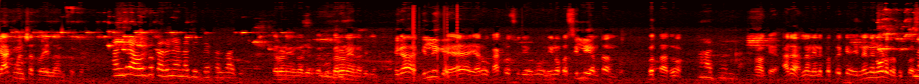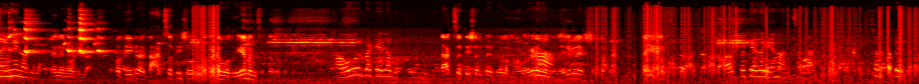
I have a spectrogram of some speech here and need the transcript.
ಯಾಕೆ ಮನುಷ್ಯತ್ವ ಇಲ್ಲ ಅನ್ಸುತ್ತೆ? ಅಂದ್ರೆ ಅವ್ರಿಗೂ ಕರುಣೆ ಅನ್ನೋದು ಇರ್ಬೇಕಲ್ವಾ ಅದು? ಕರುಣೆ ಅನ್ನೋದಿರ್ಬೇಕು ಕರುಣೆ ಅನ್ನೋದಿಲ್ಲ ಈಗ ಗಿಲ್ಲಿಗೆ ಯಾರು ಕಾಕ್ರೋಚ್ ಅವರು ನೀನೊಬ್ಬ ಸಿಲ್ಲಿ ಅಂತ ಅಂದ್ರು. ಗೊತ್ತಾ ಅದು? ಅದ್ ನೋಡಿಲ್ಲ ಓಕೆ ಅದೇ ಅಲ್ಲ ನೆನ್ನೆ ಪತ್ರಿಕೆ ನೆನ್ನೆ ನೋಡಿದ್ರ ಬಿಗ್ ಬಾಸ್? ನೆನ್ನೆ ನೋಡಿಲ್ಲ. ನೆನ್ನೆ ನೋಡಿಲ್ಲ. ಓಕೆ ಈಗ ಡಾಕ್ ಸತೀಶ್ ಅವರು ಹೊರಗಡೆ ಹೋದ್ರು ಏನ್ ಅನ್ಸುತ್ತೆ ಅದ್ರ ಬಗ್ಗೆ? ಅವ್ರ ಬಗ್ಗೆ ಎಲ್ಲ ಗೊತ್ತಿಲ್ಲ ಡಾಕ್ ಸತೀಶ್ ಅಂತ ಇದ್ರಲ್ಲಮ್ಮ ಹೊರಗಡೆ ಹೋದ್ರಲ್ಲ ಎಲಿಮಿನೇಷನ್ ಏನು ಅವ್ರ ಬಗ್ಗೆ ಎಲ್ಲ ಏನು ಅನ್ಸಲ್ಲ. ಸ್ವಲ್ಪ ಬೇಜಾರು.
